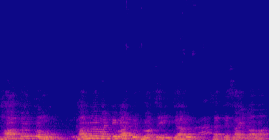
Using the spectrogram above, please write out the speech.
ధాతృత్వము. కరుణ వంటి వాటిని ప్రోత్సహించారు సత్యసాయి బాబా.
